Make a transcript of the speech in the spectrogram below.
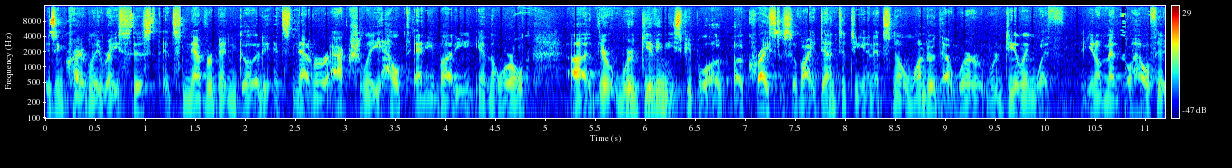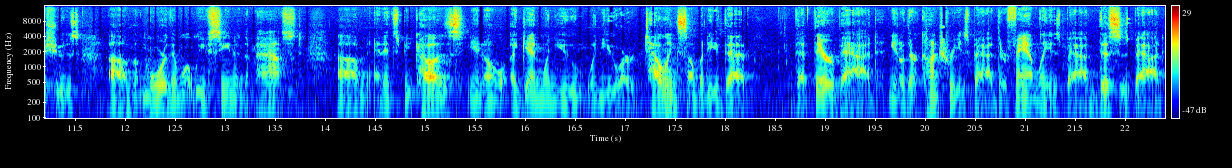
is incredibly racist. It's never been good. It's never actually helped anybody in the world. Uh, we're giving these people a, a crisis of identity and it's no wonder that we're, we're dealing with you know mental health issues um, more than what we've seen in the past. Um, and it's because you know again when you when you are telling somebody that that they're bad you know their country is bad their family is bad this is bad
